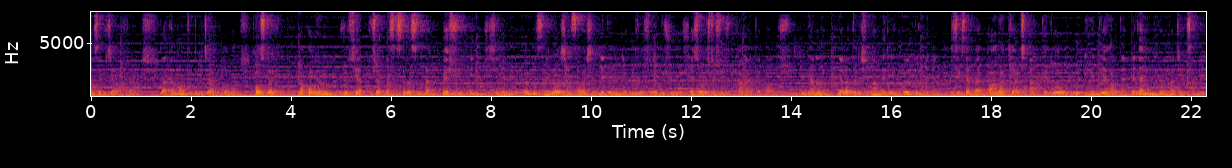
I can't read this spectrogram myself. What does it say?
nasıl bir cevap vermiş. Zaten mantıklı bir cevap bulamamış. Tolstoy Napolyon'un Rusya kuşatması sırasında 500 bin kişinin ölmesine yol açan savaşın nedenini uzun süre düşünmüş ve sonuçta şu kanaate varmış. Dünyanın yaratılışından beri öldürmenin fiziksel ve ahlaki açıdan kötü olduğu bilindiği halde neden milyonlarca insan öldürdü?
